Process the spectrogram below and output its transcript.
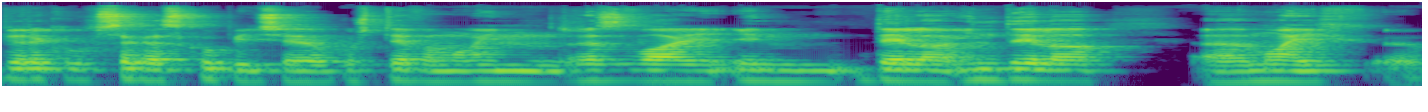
bi rekel vsega skupaj, če upoštevamo in razvoj in delo in delo uh, mojih uh,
